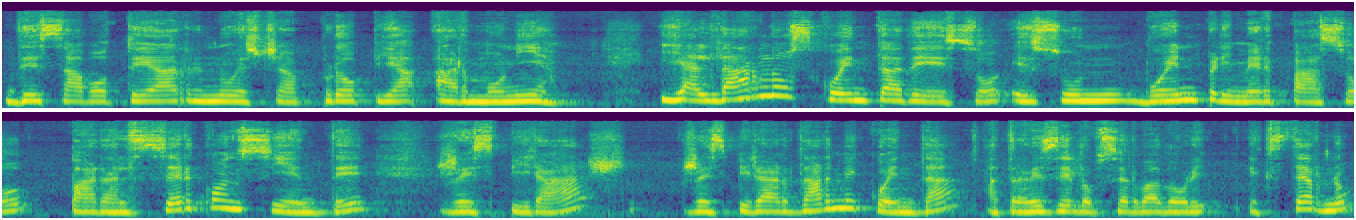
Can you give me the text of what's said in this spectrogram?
de sabotear nuestra propia armonía. Y al darnos cuenta de eso es un buen primer paso para el ser consciente, respirar, respirar, darme cuenta a través del observador externo,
